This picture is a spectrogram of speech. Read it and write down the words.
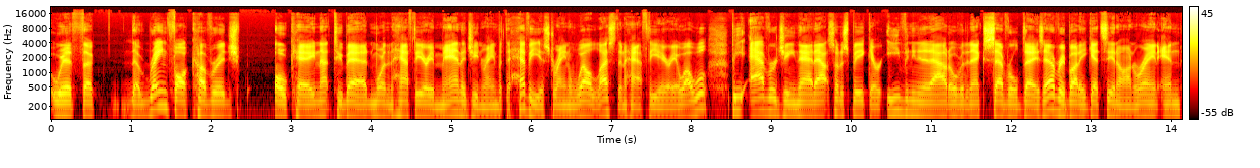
with uh, the rainfall coverage okay, not too bad. More than half the area managing rain, but the heaviest rain, well less than half the area. Well, we'll be averaging that out, so to speak, or evening it out over the next several days. Everybody gets in on rain, and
